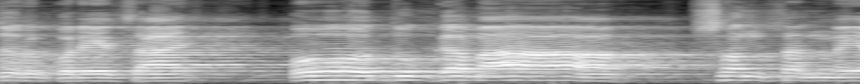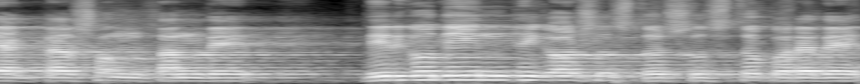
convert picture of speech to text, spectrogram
জোর করে চায়। ও দুর্গা মা, সন্তান নেই একটা সন্তান দে। দীর্ঘদিন থেকে অসুস্থ, সুস্থ করে দে।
